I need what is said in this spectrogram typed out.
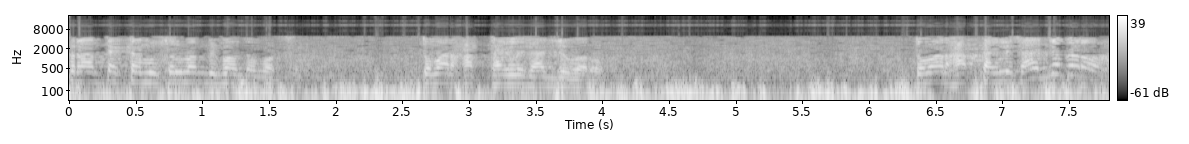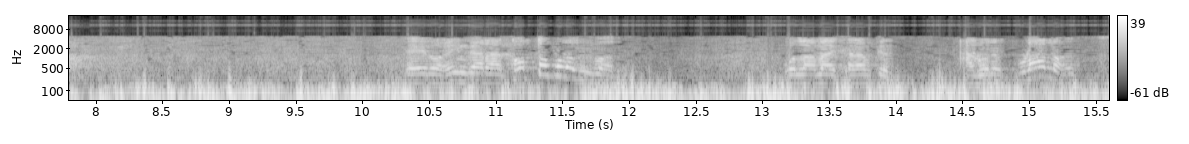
প্রান্তে একটা মুসলমান বিপদ পড়ছে। তোমার হাত থাকলে সাহায্য করো। তোমার হাত থাকলে সাহায্য করো। এই রোহিঙ্গারা কত বড় বিপদ। ওলামায় খারাপকে আগুনে পোড়ানো হচ্ছে।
